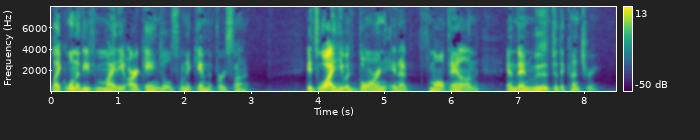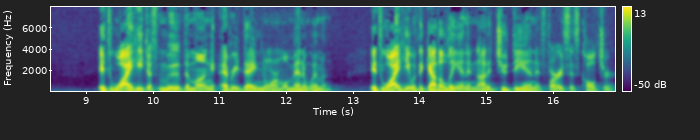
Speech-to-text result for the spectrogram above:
like one of these mighty archangels when he came the first time. It's why he was born in a small town and then moved to the country. It's why he just moved among everyday normal men and women. It's why he was a Galilean and not a Judean as far as his culture.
